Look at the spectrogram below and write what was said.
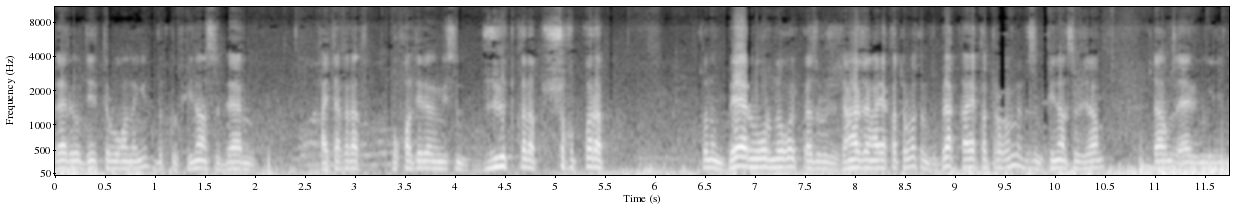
бәрі ол директор болғаннан кейін бүткіл финансы бәрін қайта қаратып бухгалтерияның несін дүзретіп қарап шұқып қарап соның бәрін орнына қойып қазір уже жаңа жаңа аяққа тұрып жатырмыз бірақ аяққа тұрғанмен біздің финансовый жағым жағымыз әлі күнге дейін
